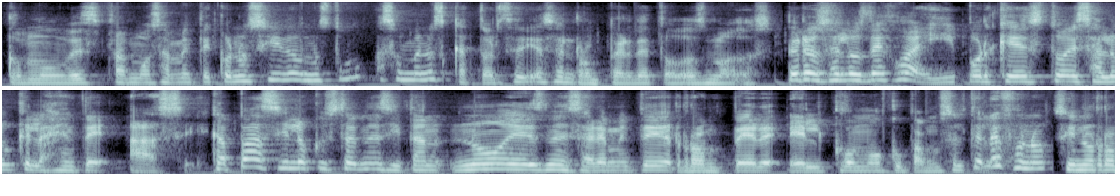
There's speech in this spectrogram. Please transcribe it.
como es famosamente conocido, nos toma más o menos 14 días en romper de todos modos. Pero se los dejo ahí porque esto es algo que la gente hace. Capaz si lo que ustedes necesitan no es necesariamente romper el cómo ocupamos el teléfono, sino romper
